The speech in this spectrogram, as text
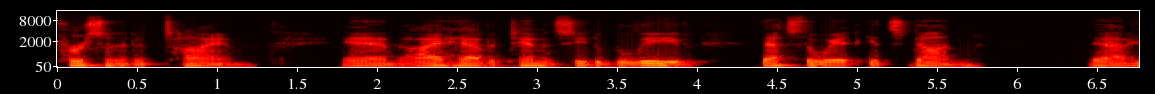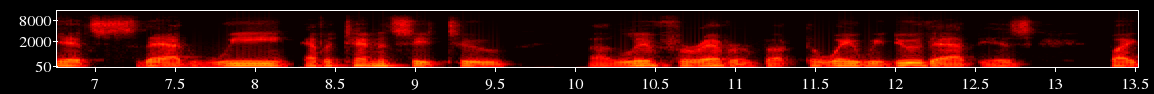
person at a time. And I have a tendency to believe that's the way it gets done. Yeah, it's that we have a tendency to uh, live forever, but the way we do that is by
